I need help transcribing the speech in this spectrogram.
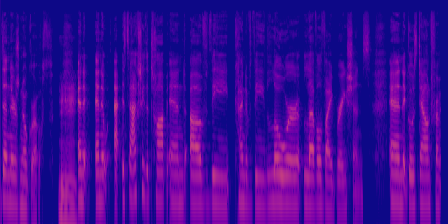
then there's no growth. Mm-hmm. And it, and it, it's actually the top end of the kind of the lower level vibrations. And it goes down from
